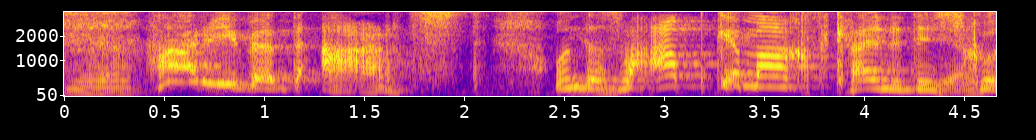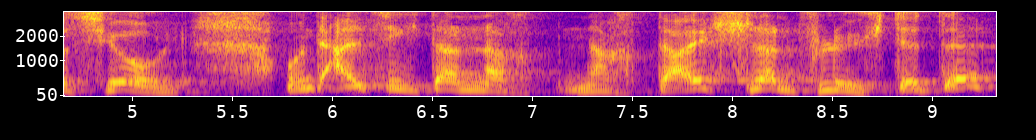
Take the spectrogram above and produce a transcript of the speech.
ja. Harry wird Arzt. Und ja. das war abgemacht, keine Diskussion. Ja. Und als ich dann nach, nach Deutschland flüchtete,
